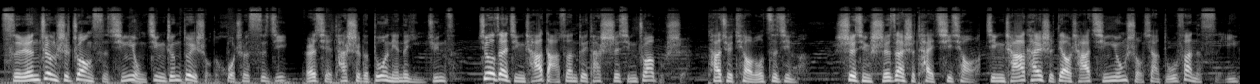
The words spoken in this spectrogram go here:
此人正是撞死秦勇竞争对手的货车司机，而且他是个多年的瘾君子。就在警察打算对他实行抓捕时，他却跳楼自尽了。事情实在是太蹊跷了。警察开始调查秦勇手下毒贩的死因。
